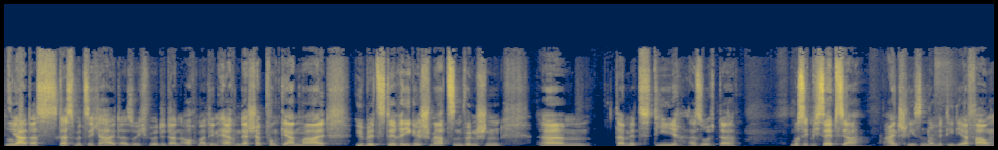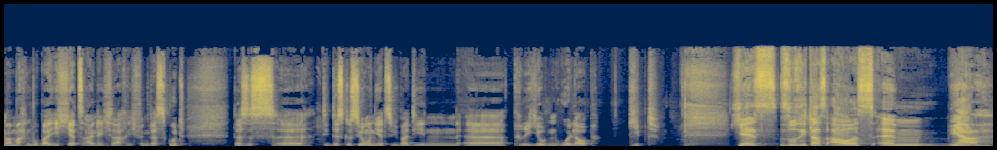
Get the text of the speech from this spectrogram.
So. Ja, das, das mit Sicherheit. Also ich würde dann auch mal den Herren der Schöpfung gern mal übelste Regelschmerzen wünschen. Ähm, damit die, also da muss ich mich selbst ja einschließen, damit die die Erfahrung mal machen, wobei ich jetzt eigentlich sage, ich finde das gut, dass es äh, die Diskussion jetzt über den äh, Periodenurlaub gibt. Yes, so sieht das aus. Ähm, ja,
